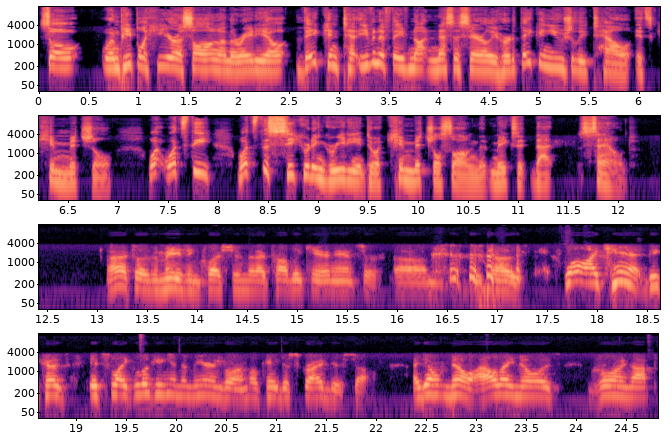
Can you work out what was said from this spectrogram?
So when people hear a song on the radio, they can tell, even if they've not necessarily heard it, they can usually tell it's Kim Mitchell. What, what's the what's the secret ingredient to a Kim Mitchell song that makes it that sound? That's an amazing question that I probably can't answer um, because, well, I can't because it's like looking in the mirror and going, "Okay, describe yourself." I don't know. All I know is growing up,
